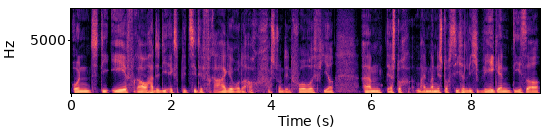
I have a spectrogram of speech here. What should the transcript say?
Und die Ehefrau hatte die explizite Frage oder auch fast schon den Vorwurf hier, ähm, der ist doch, mein Mann ist doch sicherlich wegen dieser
